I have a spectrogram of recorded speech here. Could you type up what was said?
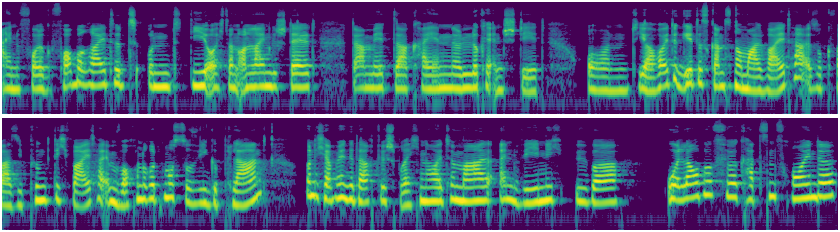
eine Folge vorbereitet und die euch dann online gestellt, damit da keine Lücke entsteht. Und ja, heute geht es ganz normal weiter, also quasi pünktlich weiter im Wochenrhythmus, so wie geplant. Und ich habe mir gedacht, wir sprechen heute mal ein wenig über Urlaube für Katzenfreunde,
